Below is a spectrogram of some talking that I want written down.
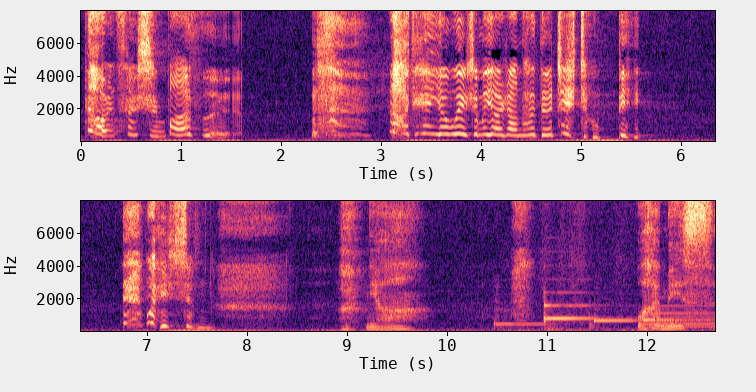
他儿才十八岁呀！老天爷为什么要让他得这种病？为什么？娘，我还没死，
